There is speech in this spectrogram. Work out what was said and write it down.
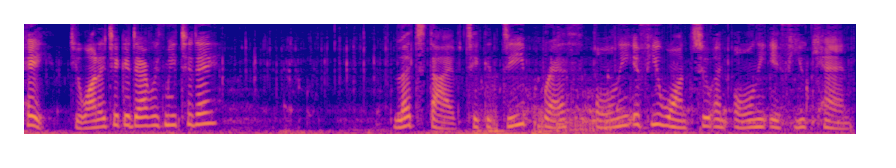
Hey, do you want to take a dive with me today? Let's dive. Take a deep breath only if you want to and only if you can.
